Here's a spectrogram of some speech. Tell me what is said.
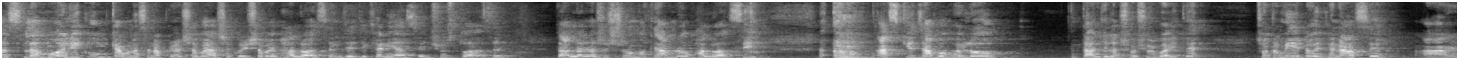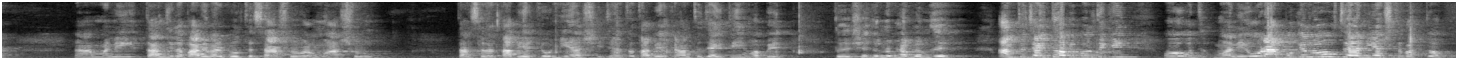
আসসালামু আলাইকুম। কেমন আছেন আপনারা সবাই? আশা করি সবাই ভালো আছেন, যে যেখানে আছেন, সুস্থ আছেন। তো আল্লাহর রহমতে আমরাও ভালো আছি। আজকে যাব হলো তানজিলা শ্বশুর বাড়িতে ছোট মেয়েটাও এখানে আছে। আর মানে তানজিলা বারে বারে বলতেছে, আসো আম্মু, আসো। তাছাড়া তাবিয়াকেও নিয়ে আসি। যেহেতু তাবিয়াকে আনতে যাইতেই হবে, তো সেজন্য ভাবলাম যে আনতে যাইতে হবে বলতে কি ও- মানে ওর আব্বু গেলেও যা নিয়ে আসতে পারতো।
